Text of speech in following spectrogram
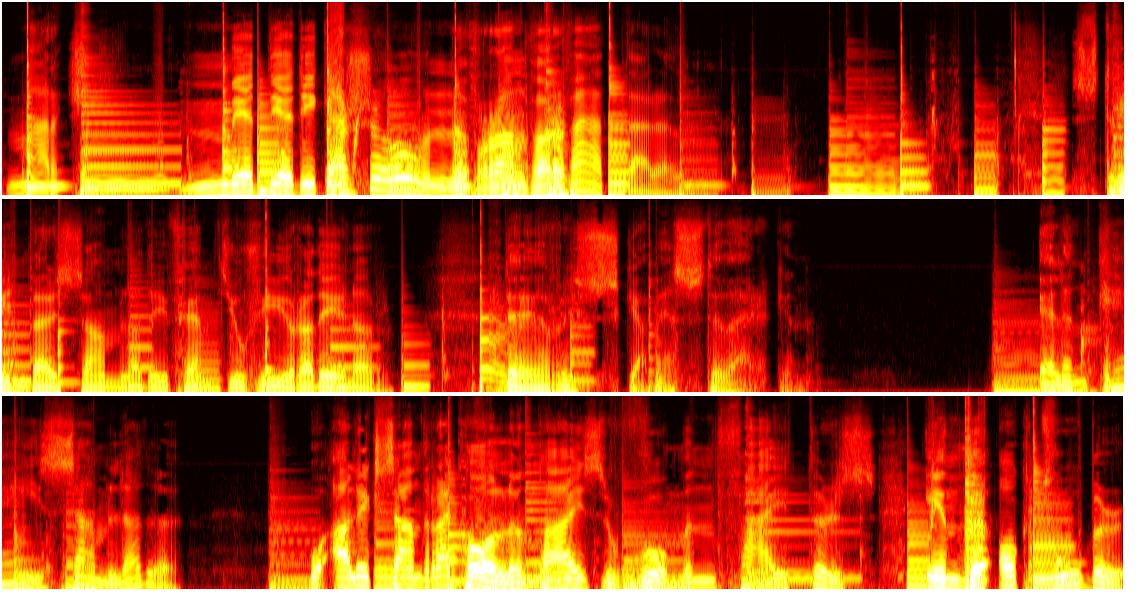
markin med dedikation från författaren. Strindberg samlade i 54 delar de ryska mästerverken. Ellen Key samlade och Alexandra Kollontais Woman Fighters in the October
